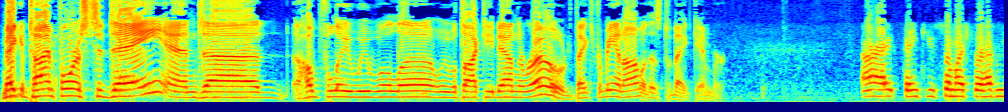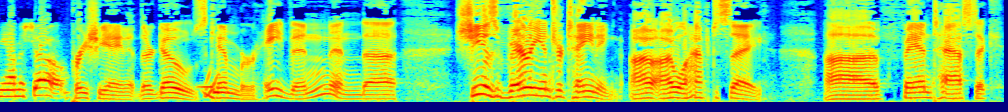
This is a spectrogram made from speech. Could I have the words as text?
making time for us today, and uh, hopefully we will uh, we will talk to you down the road. Thanks for being on with us today, Kimber. All right. Thank you so much for having me on the show. Appreciate it. There goes Kimber Haven, and uh, she is very entertaining. I, I will have to say, uh, fantastic.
